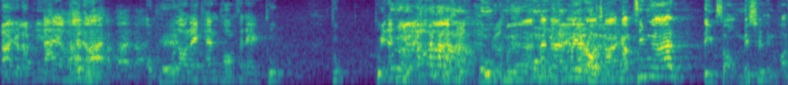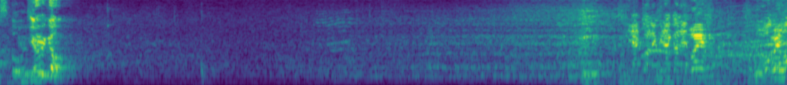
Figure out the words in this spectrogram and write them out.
ได้อยู่แล้วพี่ ได้เหรอได้นะ ครับได้ได้โอเค พวกเราในแคนพร้อมแสดงทุกทุกวินาทีอยู่แล้ว ทุกเมื่อโอ้โหถ้างั้นใจมากไม่รอช้าครับทีมงานทีมซอง Mission Impossible here we go พี่นัทก่อนเลยพี่นัทก่อนเลยเฮ้ยโอ้โหโอ้โห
